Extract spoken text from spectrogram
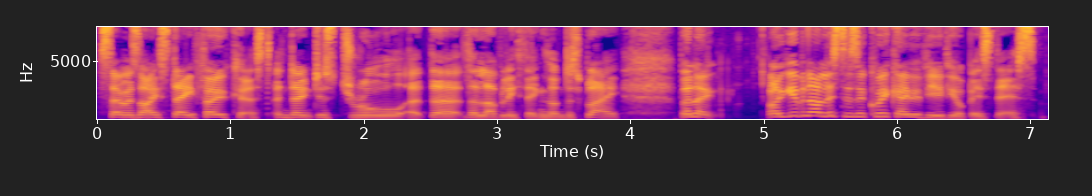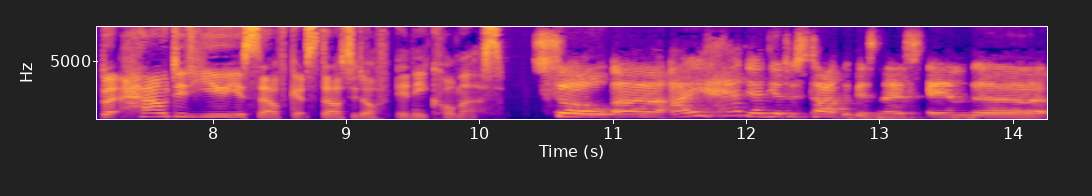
so as I stay focused and don't just drool at the the lovely things on display. But look I've given our listeners a quick overview of your business, but how did you yourself get started off in e commerce? So uh, I had the idea to start the business, and uh,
